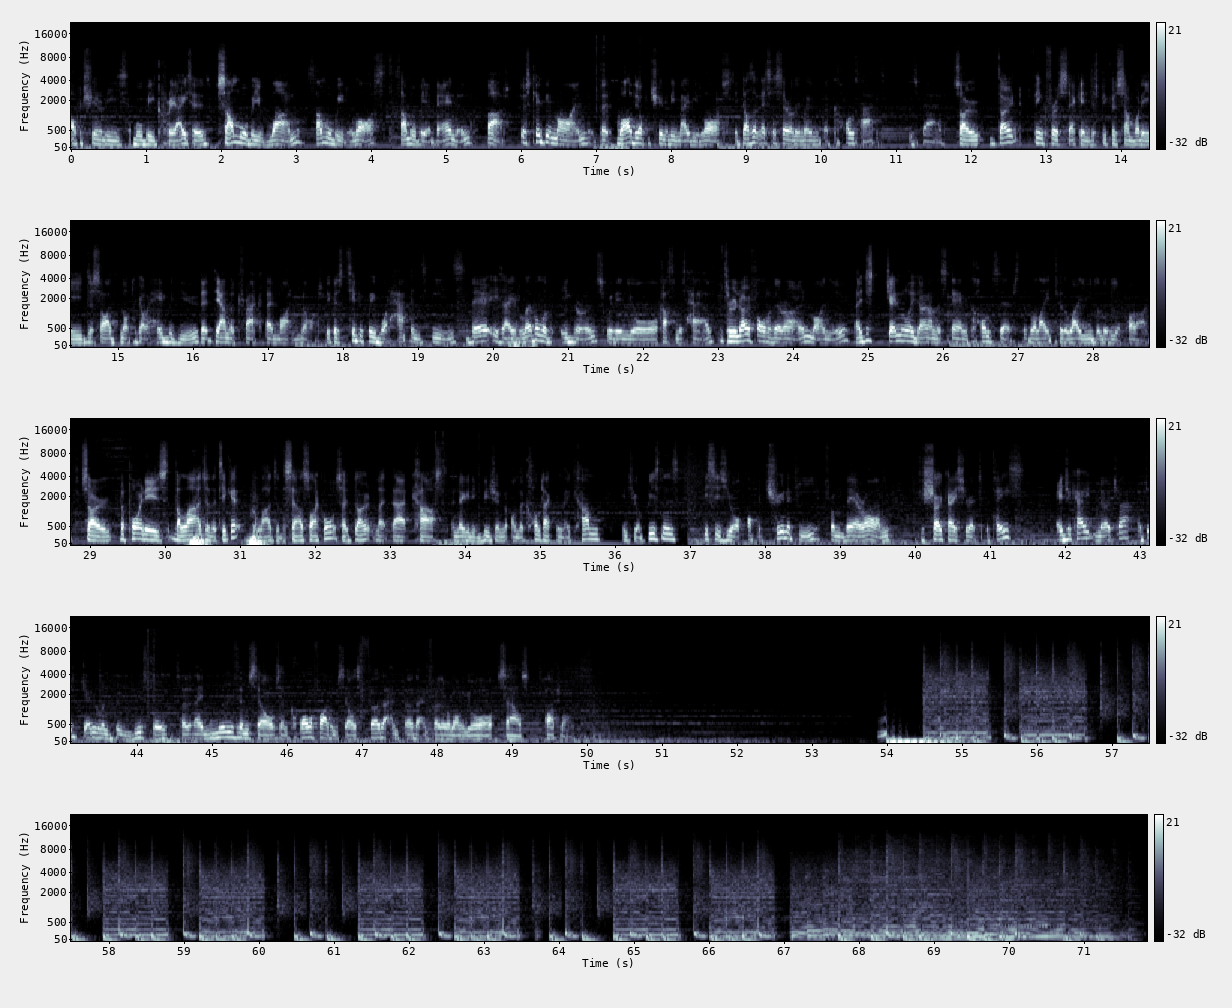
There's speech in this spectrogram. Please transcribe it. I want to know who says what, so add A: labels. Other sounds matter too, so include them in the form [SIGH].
A: opportunities will be created. Some will be won, some will be lost, some will be abandoned. But just keep in mind that while the opportunity may be lost, it doesn't necessarily mean that the contact is bad. So don't think for a second just because somebody decides not to go ahead with you that down the track they might not. Because typically what happens is there is a level of ignorance within your customers have through no fault of their own, mind you. They just generally don't understand concepts that relate to the way you deliver your product. So the point is the larger the ticket, the larger the sales cycle. So don't let that cast a negative vision on the contact when they come into your business. This is your opportunity from there on to showcase your expertise, educate, nurture, and just generally be useful so that they move themselves and qualify themselves further and further and further along your sales pipeline.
